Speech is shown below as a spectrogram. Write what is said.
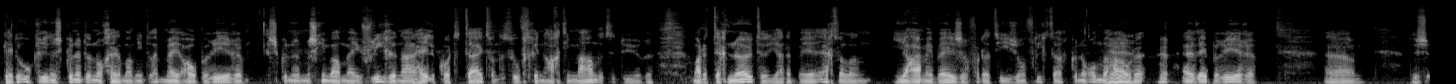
Kijk, de Oekraïners kunnen er nog helemaal niet mee opereren. Ze kunnen er misschien wel mee vliegen na een hele korte tijd. Want het hoeft geen 18 maanden te duren. Maar de techneuten, ja, daar ben je echt wel een jaar mee bezig. voordat die zo'n vliegtuig kunnen onderhouden en repareren. Uh, dus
